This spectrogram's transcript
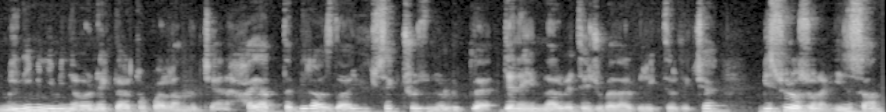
mini mini mini örnekler toparlandıkça yani hayatta biraz daha yüksek çözünürlükle deneyimler ve tecrübeler biriktirdikçe bir süre sonra insan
